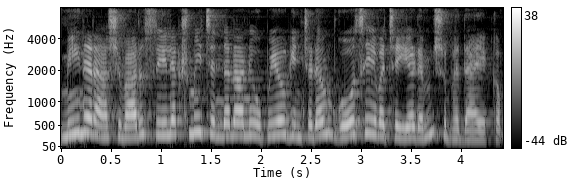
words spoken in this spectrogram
మీనరాశివారు శ్రీలక్ష్మీ చందనాన్ని ఉపయోగించడం గోసేవ చేయడం శుభదాయకం.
